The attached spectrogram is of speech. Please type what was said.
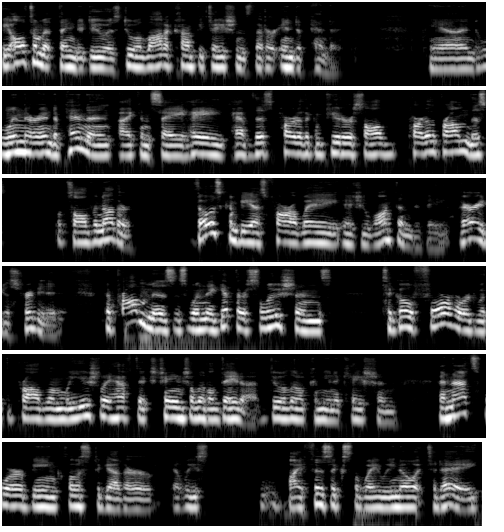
the ultimate thing to do is do a lot of computations that are independent. And when they're independent, I can say, hey, have this part of the computer solve part of the problem, this solve another. Those can be as far away as you want them to be, very distributed. The problem is, is when they get their solutions to go forward with the problem, we usually have to exchange a little data, do a little communication. And that's where being close together, at least by physics the way we know it today,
